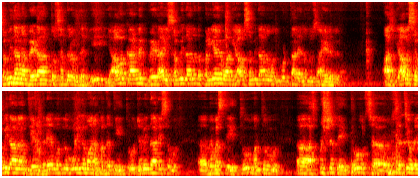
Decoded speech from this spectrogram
ಸಂವಿಧಾನ ಬೇಡ ಅಂತ ಸಂದರ್ಭದಲ್ಲಿ ಯಾವ ಕಾರಣಕ್ಕೆ ಬೇಡ, ಈ ಸಂವಿಧಾನದ ಪರ್ಯಾಯವಾಗಿ ಯಾವ ಸಂವಿಧಾನವನ್ನು ಕೊಡ್ತಾರೆ ಅನ್ನೋದು ಸಹ ಹೇಳಬೇಕು. ಆ ಯಾವ ಸಂವಿಧಾನ ಅಂತ ಹೇಳಿದ್ರೆ, ಮೊದಲು ಊಳಿಗಮಾನ ಪದ್ಧತಿ ಇತ್ತು, ಜಮೀನ್ದಾರಿ ವ್ಯವಸ್ಥೆ ಇತ್ತು, ಮತ್ತು ಅಸ್ಪೃಶ್ಯತೆ. ಇತ್ತು ಸತಿಯೊಡೆ,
